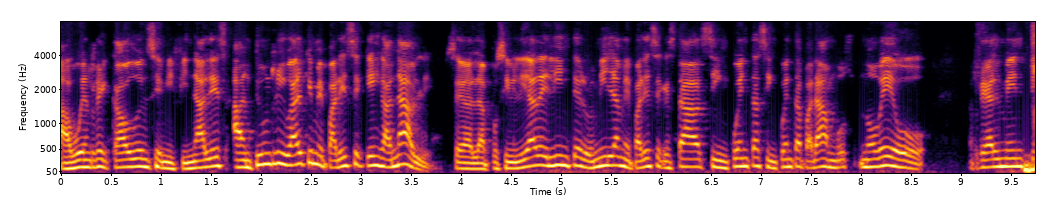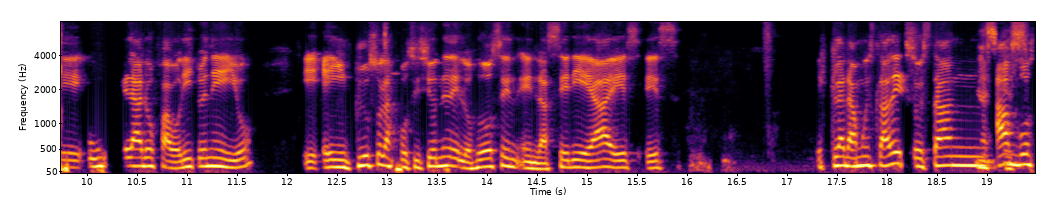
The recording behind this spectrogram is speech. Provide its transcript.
a buen recaudo en semifinales ante un rival que me parece que es ganable. O sea, la posibilidad del Inter o Milan me parece que está 50-50 para ambos. No veo realmente un claro favorito en ello. E, e incluso las posiciones de los dos en, la Serie A es, es, es clara muestra de eso. Están ambos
